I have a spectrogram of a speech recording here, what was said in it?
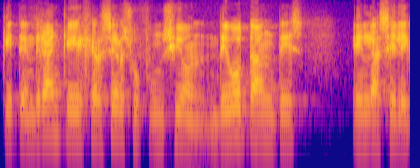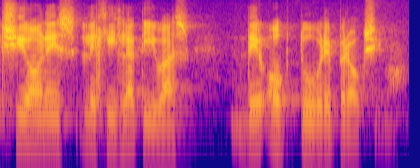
que tendrán que ejercer su función de votantes en las elecciones legislativas de octubre próximo.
